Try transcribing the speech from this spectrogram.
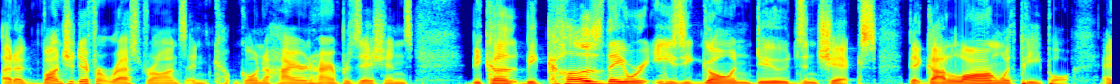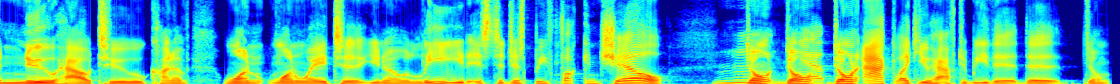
at a bunch of different restaurants and going to higher and higher positions because because they were easygoing dudes and chicks that got along with people and knew how to kind of one one way to, you know, lead is to just be fucking chill. Mm-hmm. Don't don't Yep. don't act like you have to be the the don't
